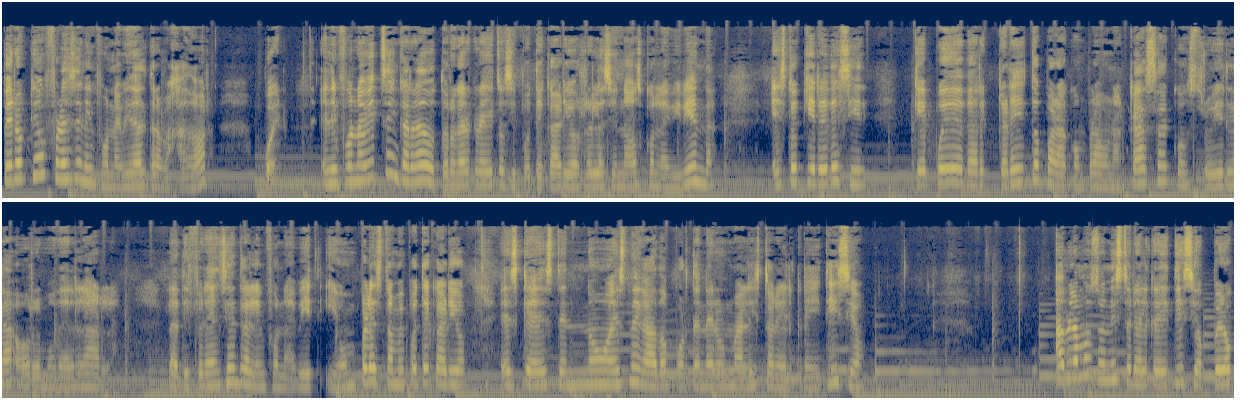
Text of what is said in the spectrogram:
¿Pero qué ofrece el Infonavit al trabajador? Bueno, el Infonavit se encarga de otorgar créditos hipotecarios relacionados con la vivienda. Esto quiere decir que puede dar crédito para comprar una casa, construirla o remodelarla. La diferencia entre el Infonavit y un préstamo hipotecario es que este no es negado por tener un mal historial crediticio. Hablamos de un historial crediticio, pero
